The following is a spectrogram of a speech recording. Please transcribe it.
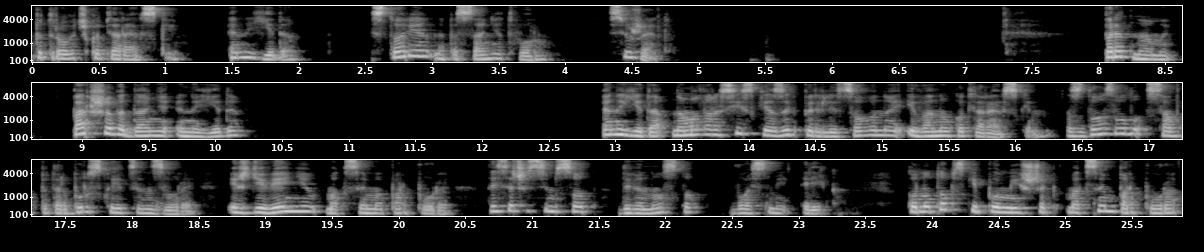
Петрович Котляревський. Енеїда. Історія написання твору. Сюжет. Перед нами перше видання Енеїди. Енеїда на малоросійський язик переліцована Іваном Котляревським з дозволу Санкт-Петербурзької цензури Іждівєння Максима Парпури 1798 рік. Конотопський поміщик Максим Парпура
